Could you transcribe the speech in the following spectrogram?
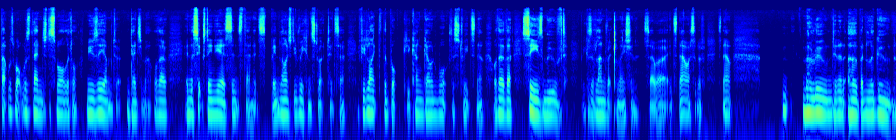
that was what was then just a small little museum to Dejima, although in the 16 years since then it's been largely reconstructed. So if you liked the book, you can go and walk the streets now, although the seas moved because of land reclamation. So uh, it's now a sort of, it's now marooned in an urban lagoon.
